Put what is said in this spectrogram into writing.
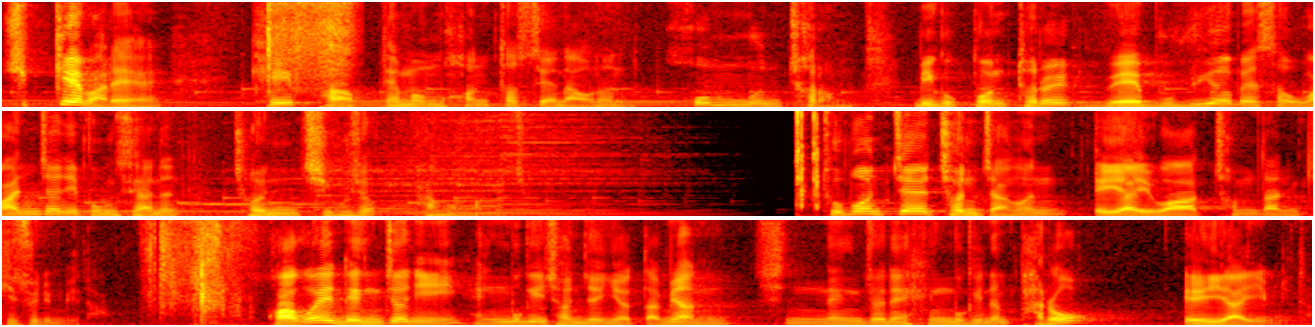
쉽게 말해 K-팝 데몬 헌터스에 나오는 혼문처럼 미국 본토를 외부 위협에서 완전히 봉쇄하는 전 지구적 방어망이죠. 두 번째 전장은 AI와 첨단 기술입니다. 과거의 냉전이 핵무기 전쟁이었다면 신냉전의 핵무기는 바로 AI입니다.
